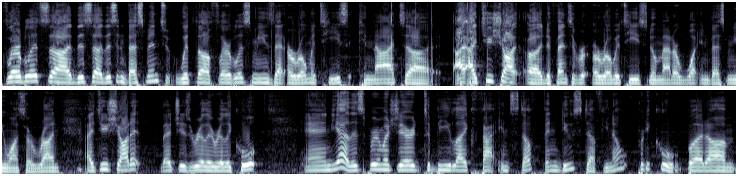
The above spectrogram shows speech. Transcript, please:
Flare Blitz, uh, this uh, this investment with uh, Flare Blitz means that Aromatisse cannot. Uh, I, I two shot uh, defensive Aromatisse no matter what investment he wants to run. I two shot it, which is really really cool. And yeah, this is pretty much there to be like fat and stuff and do stuff, you know, pretty cool. But um,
